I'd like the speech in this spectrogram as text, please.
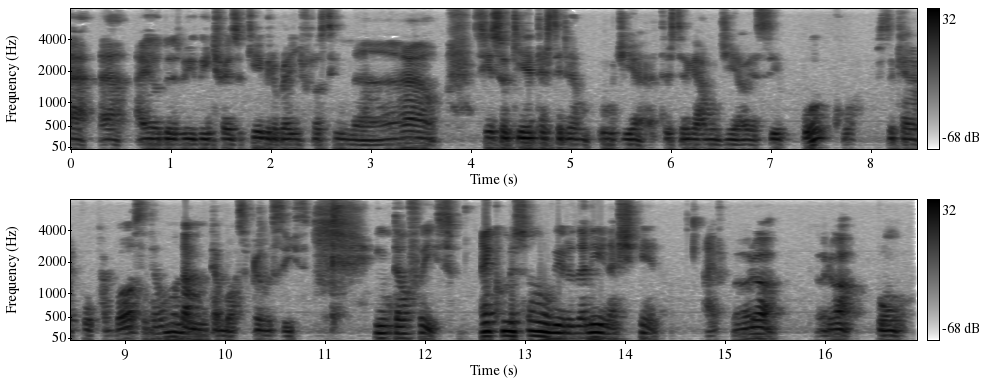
Ah, ah. Aí o 2020 faz o que? Virou pra gente e falou assim: não, se isso aqui é terceira, mundial, terceira guerra mundial ia ser pouco, isso aqui era pouca bosta, então vamos dar muita bosta pra vocês. Então foi isso. Aí começou um vírus ali na China, aí foi pra Europa, Europa, bom,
